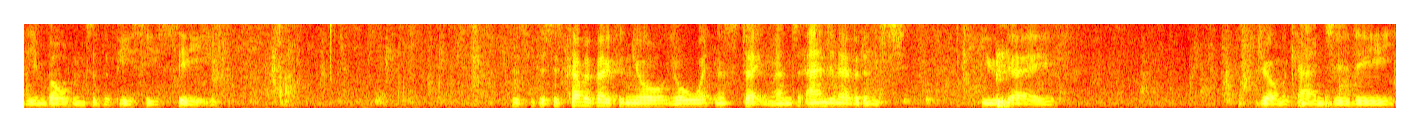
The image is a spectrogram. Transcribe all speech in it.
the involvement of the PCC. This, this is covered both in your, your witness statement and in evidence you gave, Joel McCann, to the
